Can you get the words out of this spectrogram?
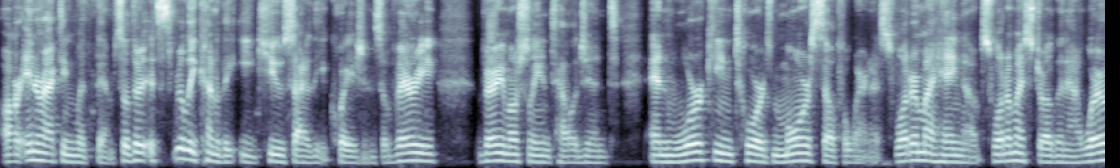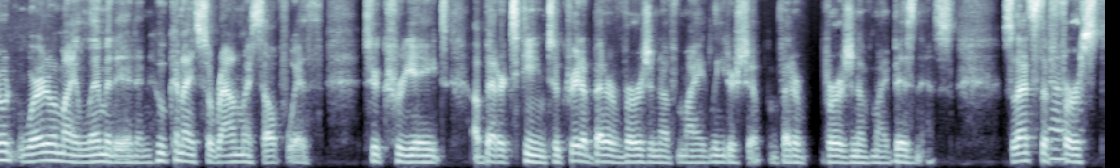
are interacting with them. So it's really kind of the EQ side of the equation. So very, very emotionally intelligent and working towards more self-awareness. What are my hangups? What am I struggling at? Where where am I limited? And who can I surround myself with to create a better team, to create a better version of my leadership, a better version of my business? So that's the yeah. first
